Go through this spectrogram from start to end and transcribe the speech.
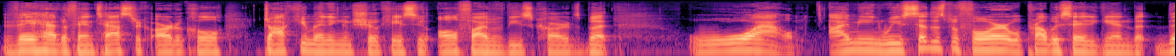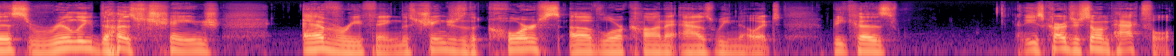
They had a fantastic article documenting and showcasing all five of these cards, but wow. I mean, we've said this before, we'll probably say it again, but this really does change everything. This changes the course of Lorcana as we know it because these cards are so impactful.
